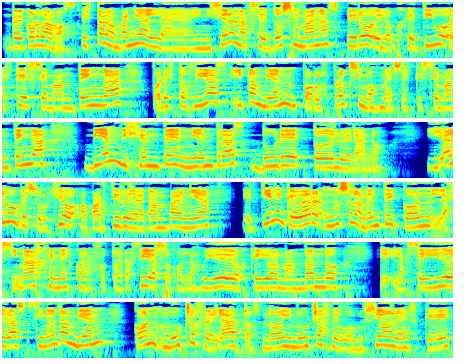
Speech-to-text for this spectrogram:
Recordamos, esta campaña la iniciaron hace dos semanas, pero el objetivo es que se mantenga por estos días y también por los próximos meses, que se mantenga bien vigente mientras dure todo el verano. Y algo que surgió a partir de la campaña eh, tiene que ver no solamente con las imágenes, con las fotografías o con los videos que iban mandando eh, las seguidoras, sino también con muchos relatos, ¿no? Y muchas devoluciones que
